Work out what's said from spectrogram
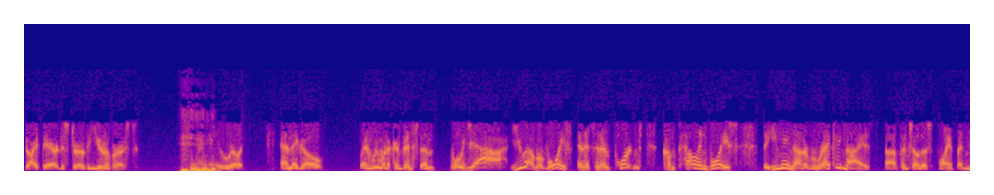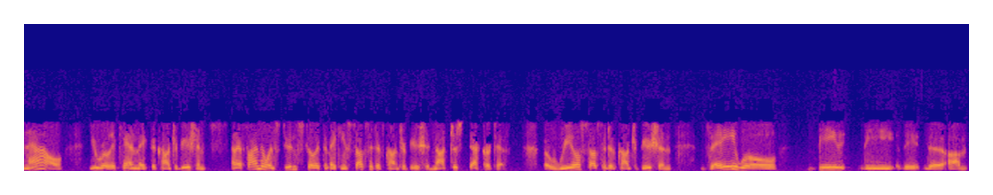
do I dare disturb the universe? and they really and they go and we want to convince them, well, yeah, you have a voice, and it's an important, compelling voice that you may not have recognized up until this point, but now you really can make the contribution. And I find that when students feel like they're making substantive contribution, not just decorative, but real substantive contribution, they will be the the the um,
